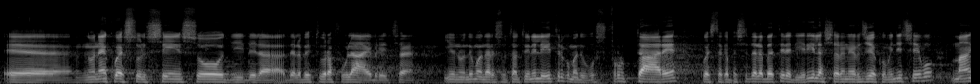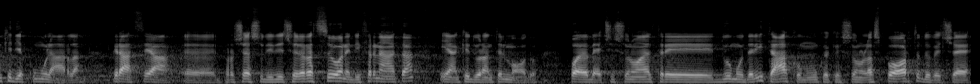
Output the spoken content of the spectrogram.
eh, non è questo il senso di, della, della, vettura full hybrid, cioè io non devo andare soltanto in elettrico, ma devo sfruttare questa capacità della batteria di rilasciare energia, come dicevo, ma anche di accumularla, grazie al eh, processo di decelerazione, di frenata e anche durante il modo. Poi vabbè, ci sono altre due modalità comunque che sono la Sport dove c'è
